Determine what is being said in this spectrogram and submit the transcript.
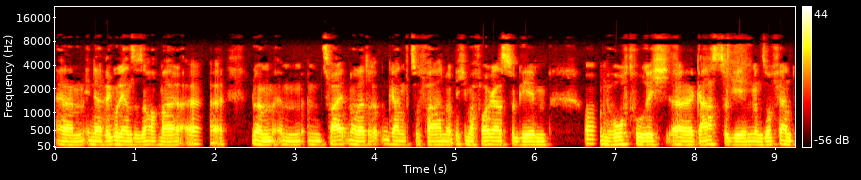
ähm, in der regulären Saison auch mal äh, nur im, im, im zweiten oder dritten Gang zu fahren und nicht immer Vollgas zu geben und hochtourig äh, Gas zu geben. Insofern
